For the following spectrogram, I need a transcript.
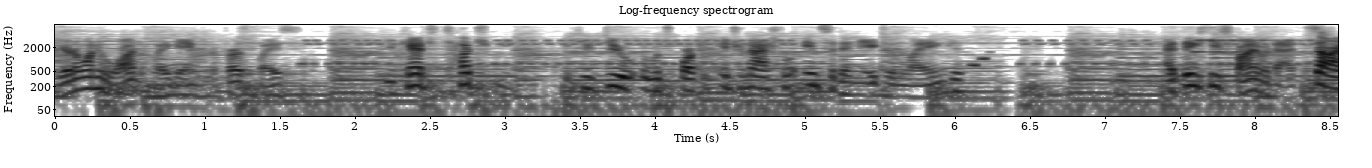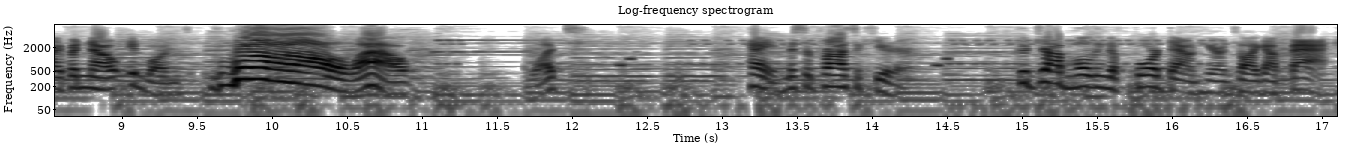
You're the one who wanted to play games in the first place. You can't touch me. If you do, it would spark an international incident, Agent Lang. I think he's fine with that. Sorry, but no, it won't. Whoa! Wow. What? Hey, Mr. Prosecutor. Good job holding the fort down here until I got back.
